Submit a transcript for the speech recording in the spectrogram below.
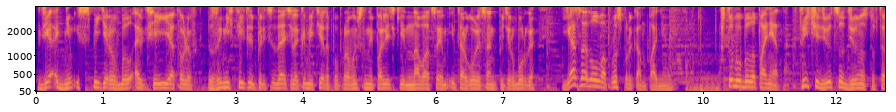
где одним из спикеров был Алексей Яковлев, заместитель председателя Комитета по промышленной политике, инновациям и торговле Санкт-Петербурга, я задал вопрос про компанию Ford. Чтобы было понятно, в 1992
